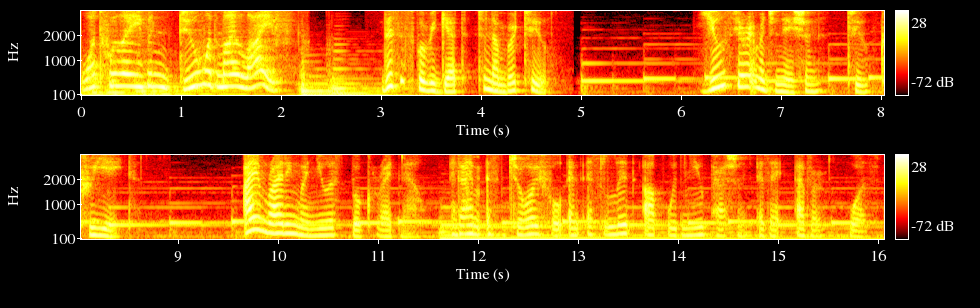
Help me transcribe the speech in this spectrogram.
What will I even do with my life? This is where we get to number two. Use your imagination to create. I am writing my newest book right now, and I am as joyful and as lit up with new passion as I ever was.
